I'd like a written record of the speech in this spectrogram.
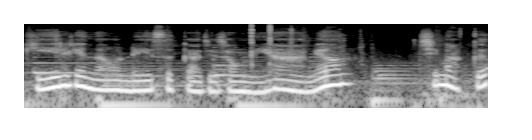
길게 나온 레이스까지 정리하면 치마 끝.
